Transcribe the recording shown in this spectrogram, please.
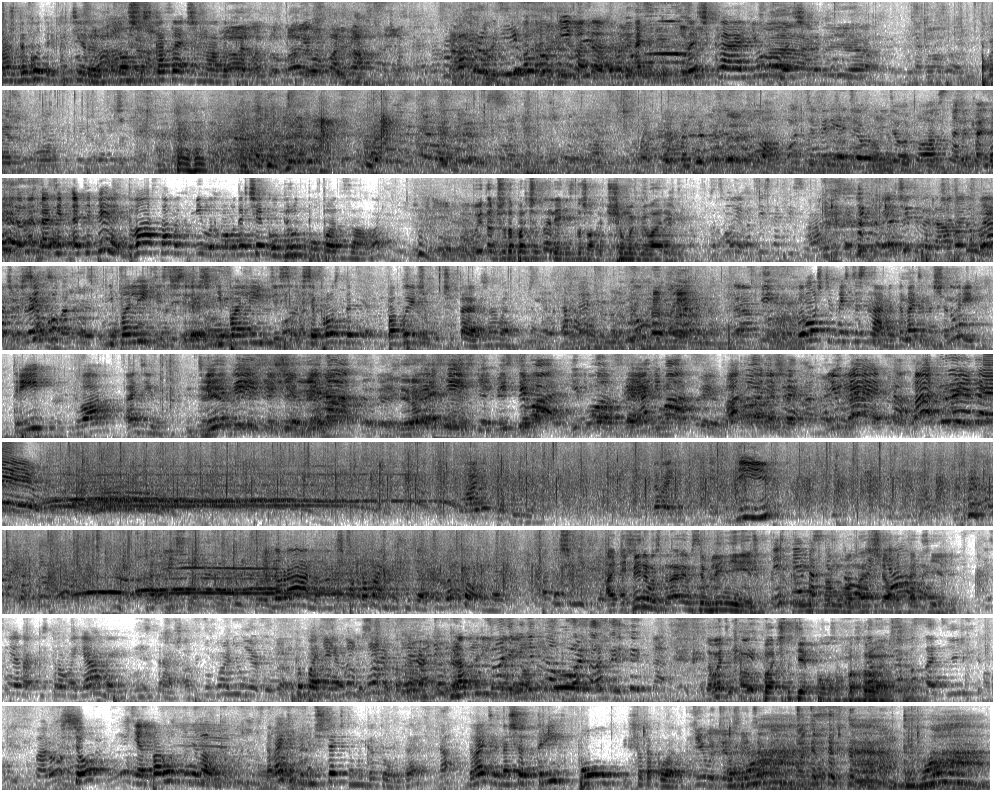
Каждый год репетируем, потому что сказать же надо. Вокруг Дива. Вокруг Дива, да. А Дочка, елочка. Вот теперь я делаю видео, классно. А, а теперь два самых милых молодых человека уберут пупу от зала. Вы там что-то прочитали, я не слышал, о чем мы говорим. Вот смотри, вот здесь написано. Бейджик, все просто-. Не палитесь, все, не палитесь. Все просто по бейджику читают. Нормально. Вы можете вместе с нами. Давайте на счет три. Три, два, один. 2012 Российский фестиваль японской анимации в Воронеже является закрытым! Давайте. Ди. А теперь выстраиваемся в линеечку, Здесь как мы нет с самого начала ямы. хотели. Здесь нет оркестровой ямы, не страшно. Ступать некуда. Ступать некуда. Давайте по, частоте ползок построимся. Все? Нет, по росту не надо. Давайте будем считать, что мы готовы, да? Да. Давайте на счет три в пол и все такое. Раз, два.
